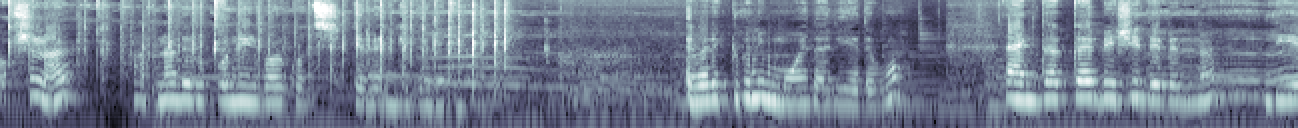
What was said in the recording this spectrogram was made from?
অপশনাল আপনাদের উপর নির্ভর করছে, দেবেন কি দেবেন এবার একটুখানি ময়দা দিয়ে দেব। এক ধাক্কায় বেশি দেবেন না, দিয়ে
